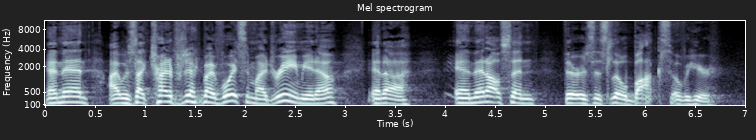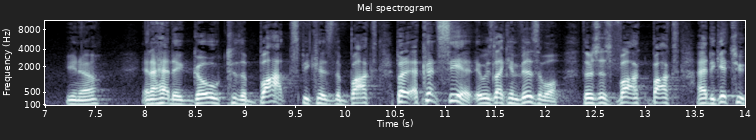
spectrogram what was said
And then i was like trying to project my voice in my dream you know? And, uh, and then all of a sudden there's this little box over here you know and I had to go to the box because the box, but I couldn't see it. It was like invisible. There's this box I had to get to.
